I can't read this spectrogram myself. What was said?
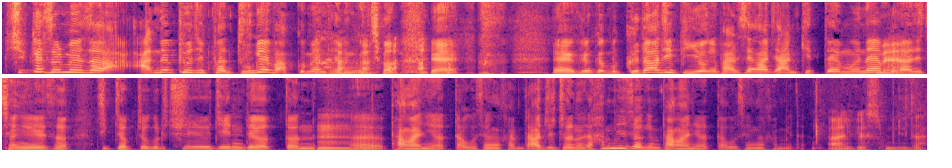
쉽게 설명해서 안내 표지판 두 개 바꾸면 되는 거죠. 예. 예, 그러니까 뭐 그다지 비용이 발생하지 않기 때문에 네. 문화재청에 의해서 직접적으로 추진되었던 음. 어, 방안이었다고 생각합니다. 아주 저는 합리적인 방안이었다고 생각합니다. 알겠습니다.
